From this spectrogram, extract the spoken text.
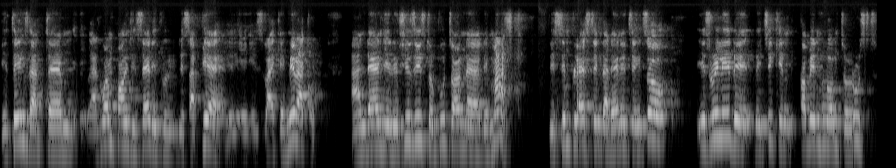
He thinks that um, at one point he said it will disappear. It's like a miracle. And then he refuses to put on the mask, the simplest thing that anything. So is really the, the chicken coming home to roost.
